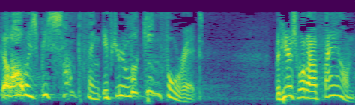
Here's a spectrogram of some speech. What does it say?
There'll always be something if you're looking for it. But here's what I found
